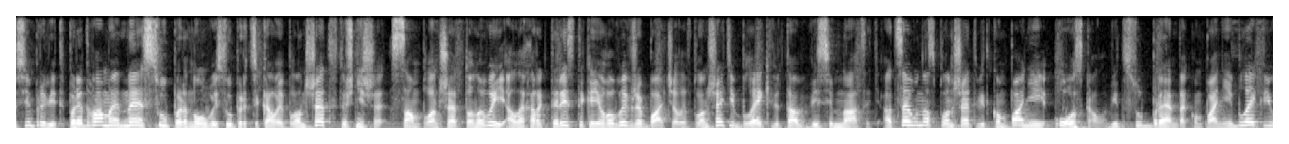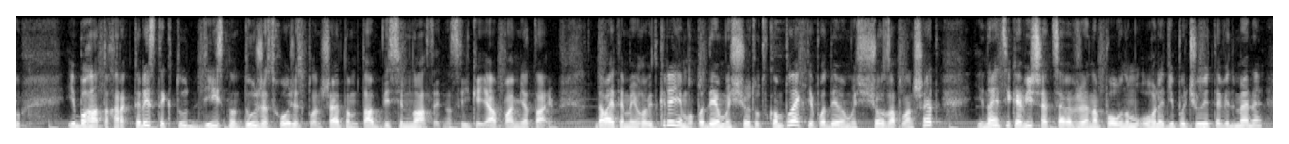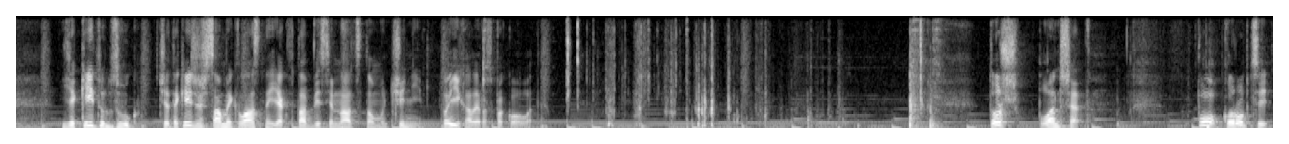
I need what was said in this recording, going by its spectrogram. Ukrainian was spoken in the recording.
Усім привіт! Перед вами не супер новий, супер цікавий планшет, точніше, сам планшет то новий, але характеристики його ви вже бачили в планшеті Blackview Tab 18. А це у нас планшет від компанії Oskal, від суббренда компанії Blackview. І багато характеристик тут дійсно дуже схожі з планшетом Tab 18, наскільки я пам'ятаю. Давайте ми його відкриємо, подивимося, що тут в комплекті, подивимося, що за планшет. І найцікавіше, це ви вже на повному огляді почуєте від мене. Який тут звук? Чи такий же ж самий класний, як в Tab 18, чи ні? Поїхали розпаковувати. Тож, планшет. По коробці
